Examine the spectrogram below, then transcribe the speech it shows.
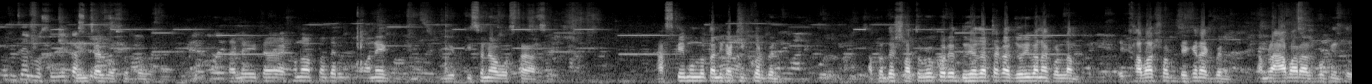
তিন চার বছর ধরে তাহলে এটা এখনও আপনাদের অনেক পিছনে অবস্থা আছে। আজকেই মূল্য তালিকা ঠিক করবেন। আপনাদের সতর্ক করে দুই হাজার টাকা জরিমানা করলাম। এই খাবার সব ঢেকে রাখবেন। আমরা আবার আসব কিন্তু।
